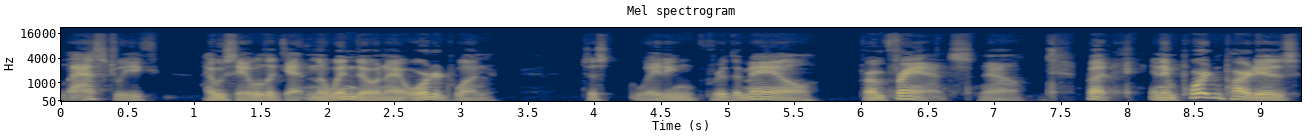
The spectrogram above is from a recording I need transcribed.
Last week, I was able to get in the window and I ordered one, just waiting for the mail from France now. But an important part is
